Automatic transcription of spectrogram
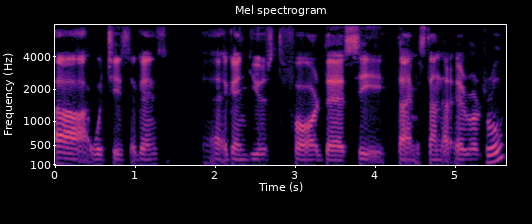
uh, which is again, uh, again used for the C time standard error rule.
